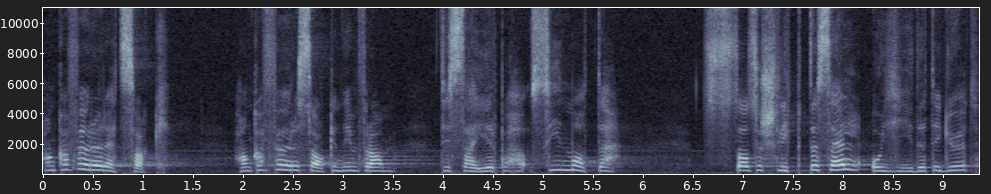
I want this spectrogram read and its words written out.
Han kan føre rettssak. Han kan føre saken din fram til seier på sin måte. Så altså, slipp det selv og gi det til Gud.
